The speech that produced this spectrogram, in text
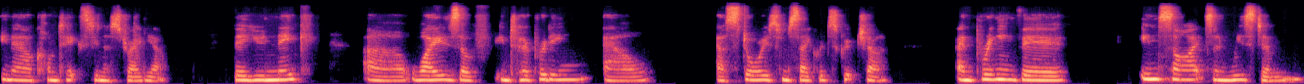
in our context in Australia. Their unique uh, ways of interpreting our, our stories from sacred scripture and bringing their insights and wisdom,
